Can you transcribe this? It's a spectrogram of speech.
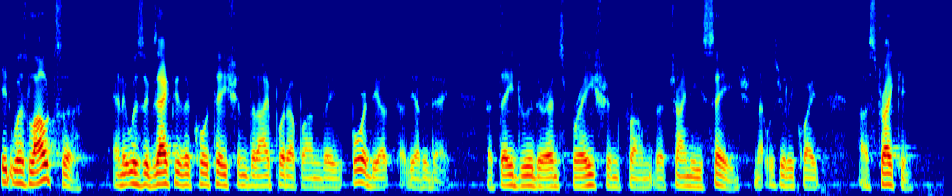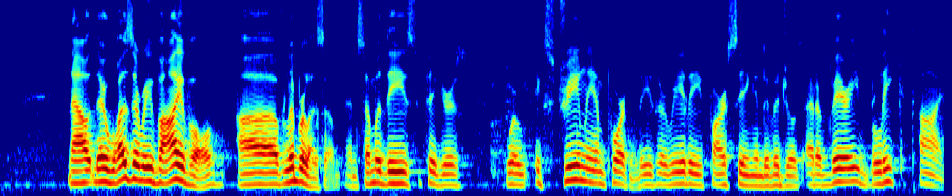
It was Lao Tzu, and it was exactly the quotation that I put up on the board the, the other day, that they drew their inspiration from the Chinese sage. And that was really quite uh, striking. Now, there was a revival of liberalism, and some of these figures were extremely important. These are really far seeing individuals at a very bleak time.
